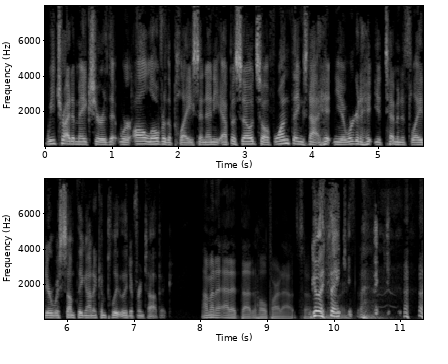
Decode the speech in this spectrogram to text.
we try to make sure that we're all over the place in any episode. So if one thing's not hitting you, we're going to hit you 10 minutes later with something on a completely different topic. I'm gonna edit that whole part out. So Good, thank you.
